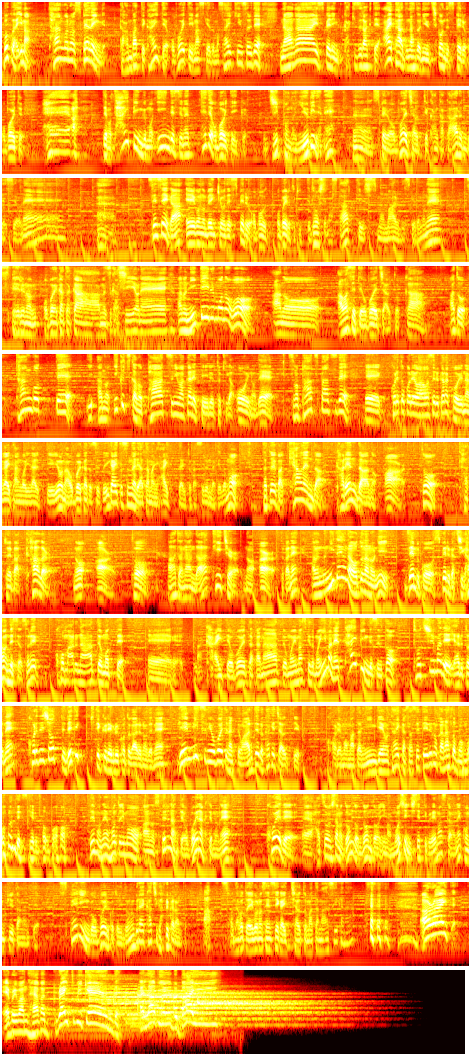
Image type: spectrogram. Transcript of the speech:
僕は今単語のスペリング頑張って書いて覚えていますけれども最近それで長いスペリング書きづらくて iPad などに打ち込んでスペル覚えてる。へえあでもタイピングもいいんですよね。手で覚えていく。10本の指でね、うん、スペルを覚えちゃうっていう感覚あるんですよね、うん、先生が英語の勉強でスペルを覚える時ってどうしてますか？っていう質問もあるんですけどもね。スペルの覚え方か。難しいよね。あの似ているものをあの合わせて覚えちゃうとか。あと単語っていあのいくつかのパーツに分かれている時が多いのでそのパーツパーツで、えー、これとこれを合わせるからこういう長い単語になるっていうような覚え方すると意外とすんなり頭に入ったりとかするんだけども例えばカレンダーカレンダーの R と例えば color の R とあとはなんだ？teacher の R とかね。あの似たような音なのに全部こうスペルが違うんですよ。それ困るなって思って、えー、まあ、書いて覚えたかなって思いますけども今ねタイピングすると途中までやるとねこれでしょって出てきてくれることがあるのでね厳密に覚えてなくてもある程度書けちゃうっていうこれもまた人間を退化させているのかなとも思うんですけれども でもね本当にもうあのスペルなんて覚えなくてもね声で、え発音したのどんどんどんどん今文字にしてってくれますからねコンピューターなんて。スペリングを覚えることにどのぐらい価値があるかなんてあそんなこと英語の先生が言っちゃうとまたまずいかな Alright, everyone have a great weekend! I love you, goodbye!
